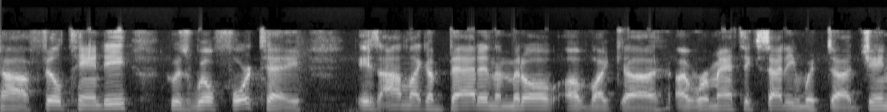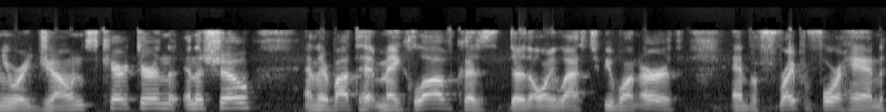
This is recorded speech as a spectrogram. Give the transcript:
uh, Phil Tandy, who is Will Forte, is on like a bed in the middle of like a, a romantic setting with uh, January Jones character in the in the show, and they're about to make love because they're the only last two people on Earth. And bef- right beforehand,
